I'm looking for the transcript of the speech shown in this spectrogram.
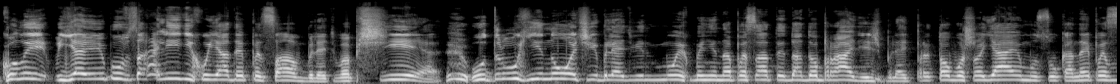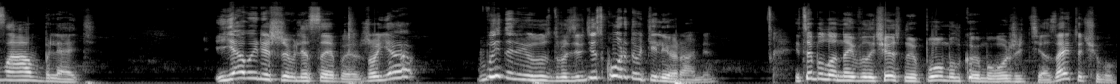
коли я йому взагалі ніхуя не писав, блядь, вообще. У другій ночі, блядь, він міг мені написати на добраніч, блядь, при тому, що я йому, сука, не писав, блядь. І я вирішив для себе, що я видалю його з друзів в Діскорду у Телеграмі. І це було найвеличезною помилкою мого життя. Знаєте чому?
